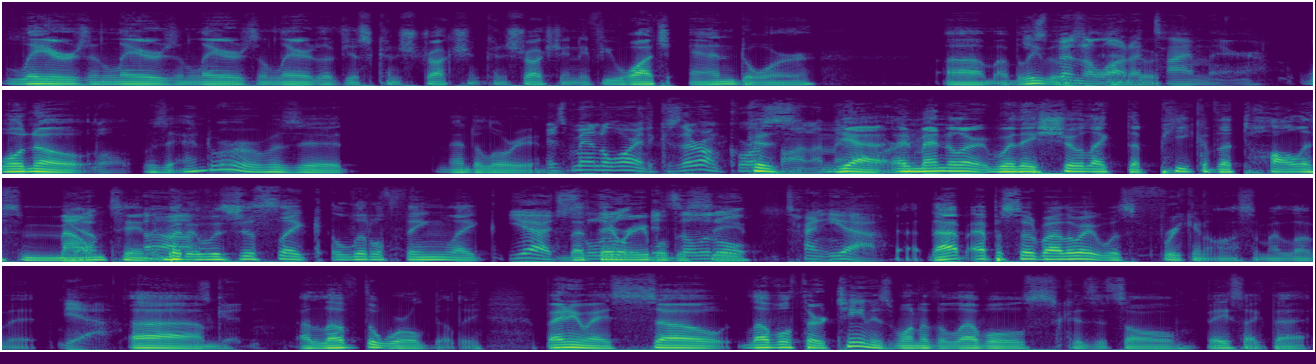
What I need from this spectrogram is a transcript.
layers and layers and layers and layers of just construction, construction. If you watch Andor, um, I believe it was spend a lot Andor. of time there. Well, no, Well, was it Andor or was it Mandalorian? It's Mandalorian because they're on Coruscant. on yeah, and Mandalorian where they show like the peak of the tallest mountain, but Uh-huh. it was just like a little thing like yeah, just that a they were able it's to a see. little tiny. Yeah, Yeah, that episode, by the way, was freaking awesome. I love it. yeah, Um, it's good. I love the world building. But anyways, so level thirteen is one of the levels because it's all based like that.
